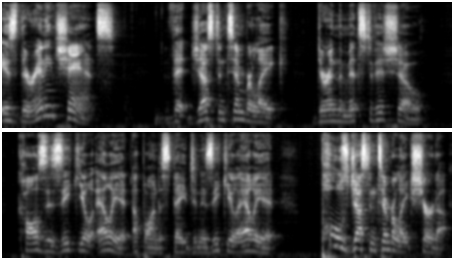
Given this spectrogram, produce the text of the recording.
Is there any chance that Justin Timberlake, during the midst of his show, calls Ezekiel Elliott up onto stage, and Ezekiel Elliott pulls Justin Timberlake's shirt up?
